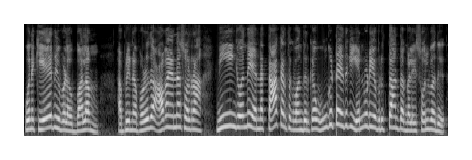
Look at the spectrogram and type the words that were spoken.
உனக்கு ஏது இவ்வளவு பலம்? அப்படின்ன பொழுது அவன் என்ன சொல்கிறான் நீ இங்கே வந்து என்னை தாக்கிறதுக்கு வந்திருக்க உங்ககிட்ட எதுக்கு என்னுடைய விருத்தாந்தங்களை சொல்வது?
